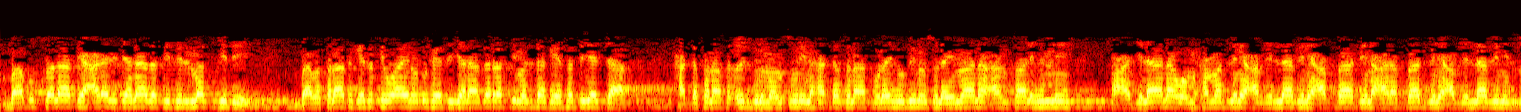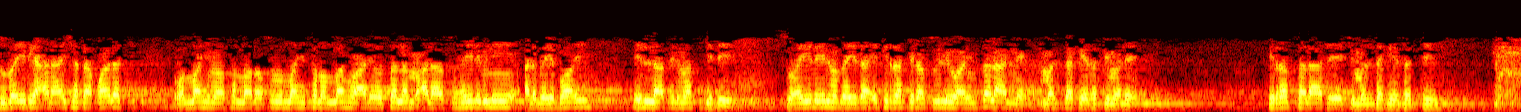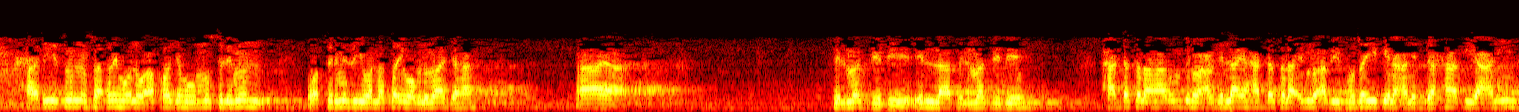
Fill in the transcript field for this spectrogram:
باب الصلاة على الجنازة في المسجد. باب صلاة keessatti waa'een wa dhufte جنازة irratti مسجد keessatti jecha. حدثنا سعيد بن منصور حدثنا فليه بن سليمان عن صالح بن عجلان ومحمد بن عبد الله بن عباد عن عباد بن عبد الله بن الزبير عن عائشة قالت والله ما صلى رسول الله صلى الله عليه وسلم على سهيل بن البيضاء إلا في المسجد. سهيل البيضاء ترت رسول وإن صلى مسجد كيست ملئ. إر الصلاة يجي مسجد حديث صحيح وأخرجه مسلم والترمذي والنسائي وابن ماجه آية في المسجد إلا في المسجد حدثنا هارون بن عبد الله حدثنا ابن أبي فديك عن الدحاك يعني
